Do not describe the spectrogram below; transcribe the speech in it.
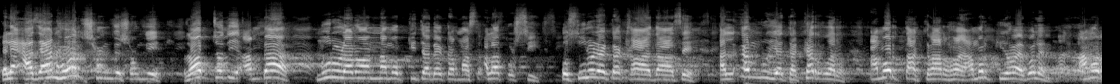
তাহলে আজান হওয়ার সঙ্গে সঙ্গে রব যদি আমরা নুরুল আনোয়ার নামক কিতাবে একটা মাসআলা পড়ছি, উসুলের একটা কায়দা আছে আল আমরু ইয়াতাকাররার, আমর তাকরার হয়। আমর কি হয় বলেন? আমর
